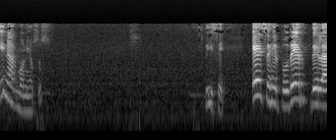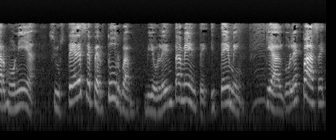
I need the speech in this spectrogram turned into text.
inarmoniosos. Dice, ese es el poder de la armonía. Si ustedes se perturban violentamente y temen que algo les pase,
